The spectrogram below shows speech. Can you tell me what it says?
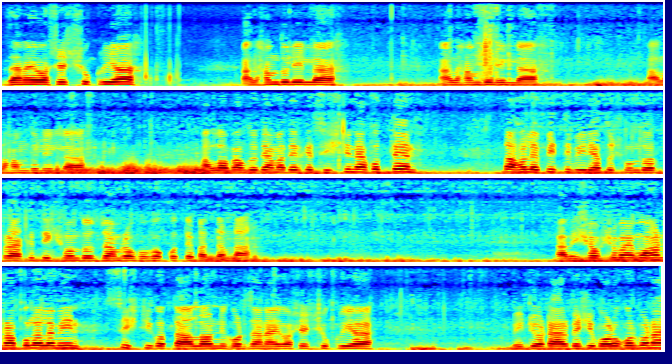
জানাই অশেষ শুক্রিয়া। আলহামদুলিল্লাহ আলহামদুলিল্লাহ আলহামদুলিল্লাহ। আল্লাহ যদি আমাদেরকে সৃষ্টি না করতেন তাহলে পৃথিবীর এত সুন্দর প্রাকৃতিক সৌন্দর্য আমরা উপভোগ করতে পারতাম না। আমি সবসময় মহান রাব্বুল আলমিন, সৃষ্টিকর্তা আল্লাহর নিকট জানাই অশেষ শুক্রিয়া। ভিডিওটা আর বেশি বড় করব না।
